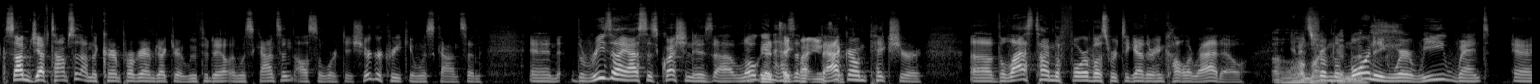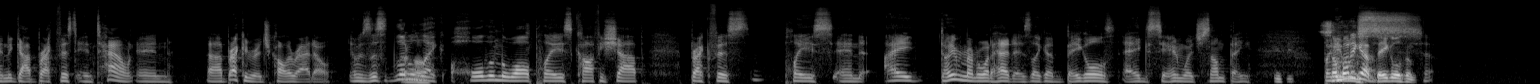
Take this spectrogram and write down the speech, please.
so I'm Jeff Thompson. I'm the current program director at Lutherdale in Wisconsin. Also worked at Sugar Creek in Wisconsin. And the reason I asked this question is uh, Logan has a answer. background picture of the last time the four of us were together in Colorado. Oh, and it's from the goodness. morning where we went and got breakfast in town in uh, Breckenridge, Colorado. It was this little Uh-huh. like hole in the wall place, coffee shop, breakfast place, and I don't even remember what I had. It was like a bagel, egg sandwich, something. But Somebody got bagels and so-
